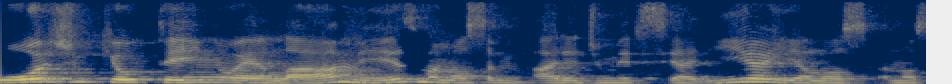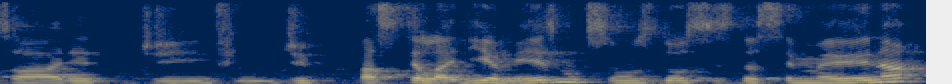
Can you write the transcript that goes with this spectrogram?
Hoje o que eu tenho é lá mesmo, a nossa área de mercearia e a nossa, a nossa área de, enfim, de pastelaria mesmo, que são os doces da semana.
